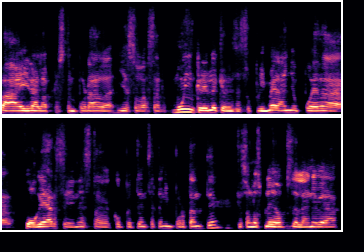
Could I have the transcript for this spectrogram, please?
va a ir a la postemporada y eso va a ser muy increíble que desde su primer año pueda foguearse en esta competencia tan importante que son los playoffs de la NBA.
